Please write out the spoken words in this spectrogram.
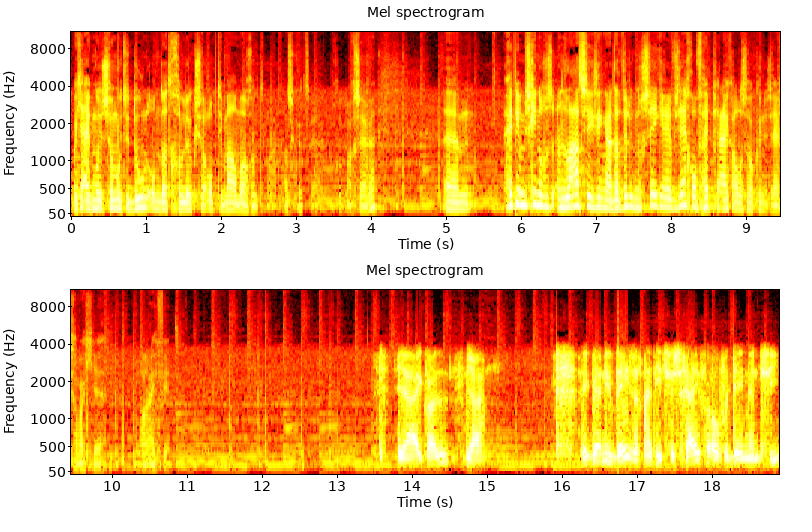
wat je eigenlijk zou moeten doen om dat geluk zo optimaal mogelijk te maken, als ik het mag zeggen. Um, heb je misschien nog eens een laatste ding? Nou, dat wil ik nog zeker even zeggen. Of heb je eigenlijk alles wel kunnen zeggen wat je belangrijk vindt? Ja, ik wou. Ja. Ik ben nu bezig met iets te schrijven over dementie.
